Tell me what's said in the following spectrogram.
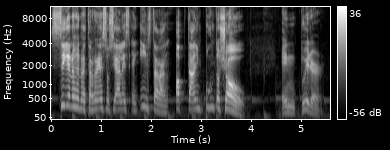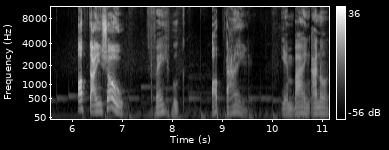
Síguenos en nuestras redes sociales en Instagram, uptime.show. En Twitter, Uptime Show. Facebook Uptime. y en Vine. Ah, no.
